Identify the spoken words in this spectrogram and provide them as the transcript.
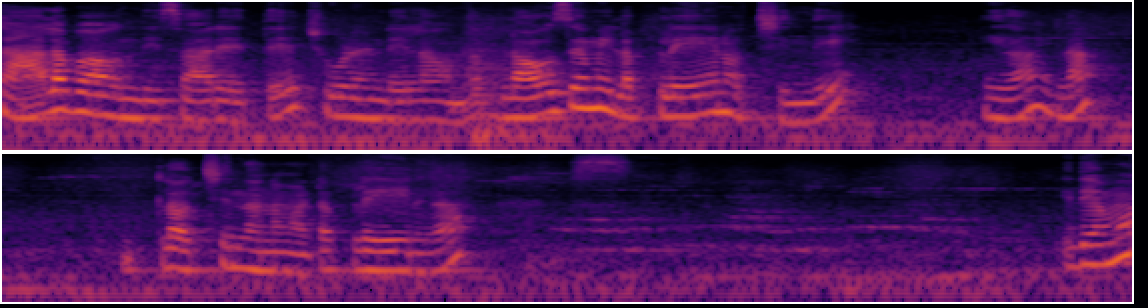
చాలా బాగుంది సారీ అయితే. చూడండి ఎలా ఉందో. బ్లౌజ్ ఏమో ఇలా ప్లెయిన్ వచ్చింది. ఇక ఇలా ఇట్లా వచ్చిందన్నమాట ప్లెయిన్గా ఇదేమో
